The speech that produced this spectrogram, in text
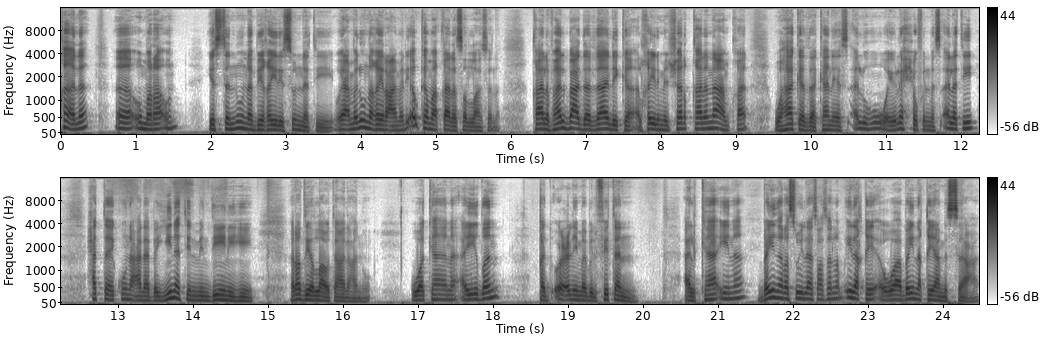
قال آه، أمراء يستنون بغير سنتي ويعملون غير عملي أو كما قال صلى الله عليه وسلم. قال فهل بعد ذلك الخير من شر؟ قال نعم. قال وهكذا كان يسأله ويلح في المسألة حتى يكون على بينة من دينه. رضي الله تعالى عنه. وكان أيضا قد أعلم بالفتن الكائنة بين رسول الله صلى الله عليه وسلم إلى وبين قيام الساعة.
